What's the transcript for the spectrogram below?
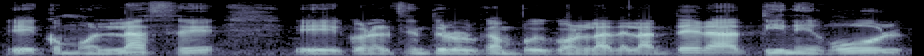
eh, como enlace con el centro del campo y con la delantera, tiene gol.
